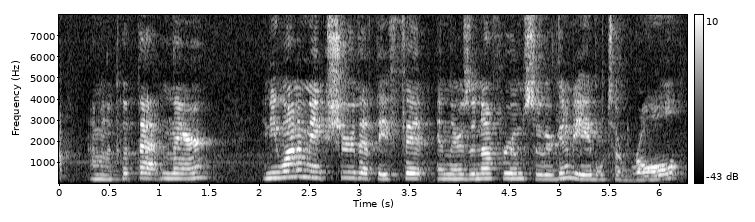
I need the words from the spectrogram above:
I'm gonna put that in there. And you wanna make sure that they fit and there's enough room so they're gonna be able to roll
